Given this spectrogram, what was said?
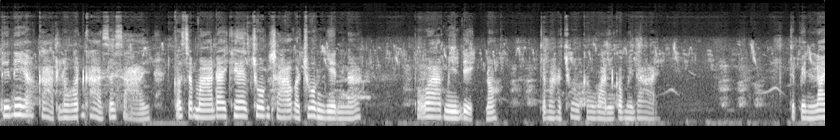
ที่นี่อากาศร้อนค่ะสายๆก็จะมาได้แค่ช่วงเช้ากับช่วงเย็นนะ เพราะว่ามีเด็กเนาะจะมาช่วงกลางวันก็ไม่ได้ จะเป็นไร่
